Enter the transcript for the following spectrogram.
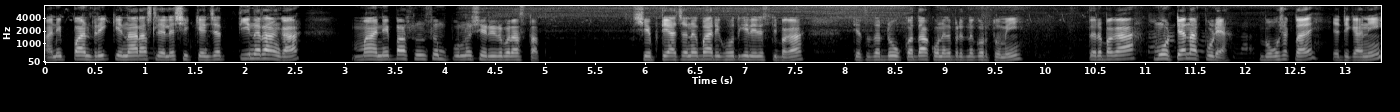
आणि पांढरी किनार असलेल्या शिक्क्यांच्या तीन रांगा मानेपासून संपूर्ण शरीरभर असतात. शेपटी अचानक बारीक होत गेलेली असते बघा. त्याचा जर डोकं दाखवण्याचा प्रयत्न करतो मी. तर बघा मोठ्या नागपुड्या. बघू शकताय या ठिकाणी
